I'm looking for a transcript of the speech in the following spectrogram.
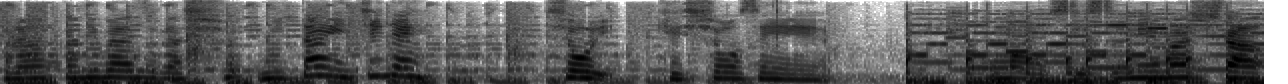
クラーカリバーズが2対1で勝利決勝戦へ駒を進めました。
